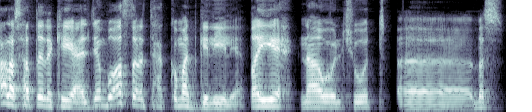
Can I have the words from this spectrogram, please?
خلاص حط لك هي على الجنب واصلا التحكمات قليلة. طيح ناول shoot آه بس.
